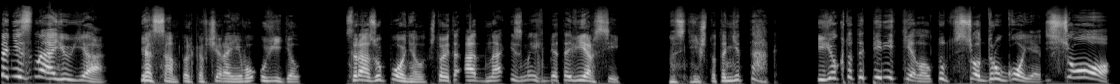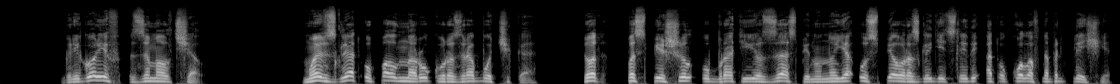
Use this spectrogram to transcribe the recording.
«Да не знаю я! Я сам только вчера его увидел. Сразу понял, что это одна из моих бета-версий. Но с ней что-то не так. Ее кто-то переделал. Тут все другое. Все!» Григорьев замолчал. Мой взгляд упал на руку разработчика. Тот поспешил убрать ее за спину, но я успел разглядеть следы от уколов на предплечье.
